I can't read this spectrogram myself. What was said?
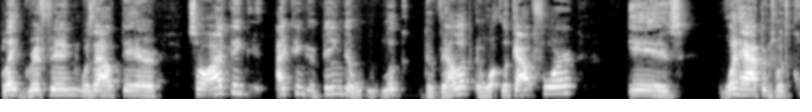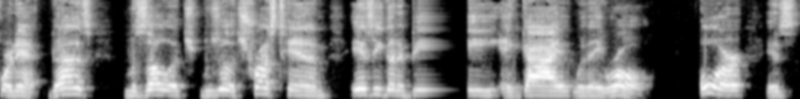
Blake Griffin was out there, so I think I think the thing to look develop and what look out for is what happens with Kornet. Does Mazzulla Mazzulla trust him? Is he going to be a guy with a role? Or is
